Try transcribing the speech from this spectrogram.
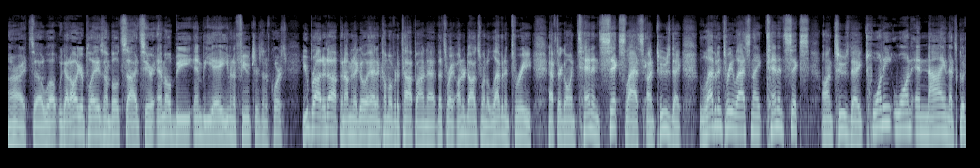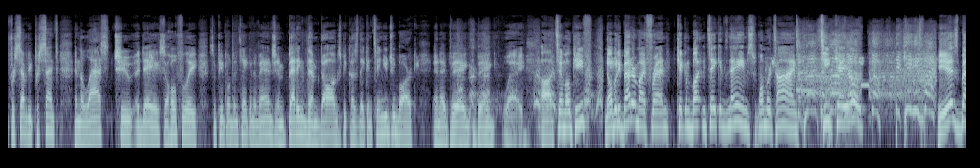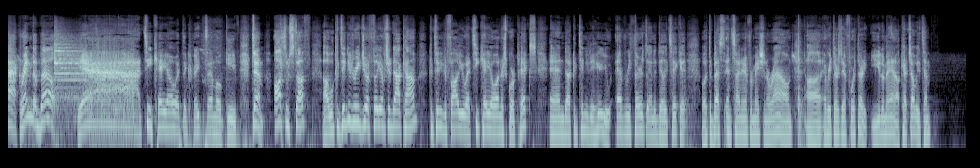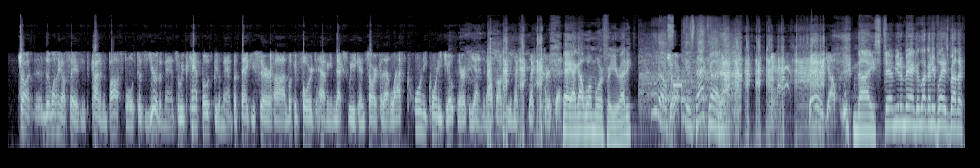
All right. Uh, well, we got all your plays on both sides here MLB, NBA, even the futures. And of course, you brought it up, and I'm going to go ahead and come over the top on that. That's right. Underdogs went 11 and 3 after going 10 and 6 last on Tuesday. 11 and 3 last night, 10 and 6 on Tuesday, 21 and 9. That's good for 70% in the last two days. So hopefully, some people have been taking advantage and betting them dogs because they continue to bark in a big, big way. Uh, Tim O'Keefe, nobody better, my friend. Kicking butt and taking names one more time. TK. TKO. The king is back. He is back. Ring the bell. Yeah, TKO at the great Tim O'Keefe. Tim, awesome stuff. Uh, we'll continue to read you at PhillyUpshire.com, continue to follow you at TKO underscore picks, and uh, continue to hear you every Thursday on the Daily Ticket with the best insight and information around uh, every Thursday at 4.30. You the man. I'll catch up with you, Tim. Sean, the one thing I'll say is it's kind of impossible because you're the man, so we can't both be the man. But thank you, sir. Uh, looking forward to having it next week, and sorry for that last corny, corny joke there at the end. And I'll talk to you next next Thursday. Hey, I got one more for you. Ready? Who the Sure. fuck is that guy? There we go. Nice. Tim, You're the man. Good luck on your plays, brother.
